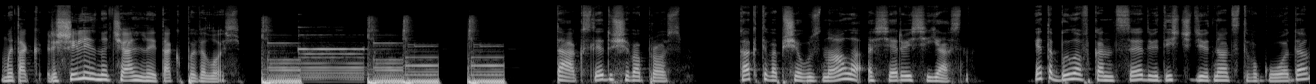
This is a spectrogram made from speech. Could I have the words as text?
Мы так решили изначально, и так и повелось. Так, следующий вопрос. Как ты вообще узнала о сервисе Ясно? Это было в конце 2019 года.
